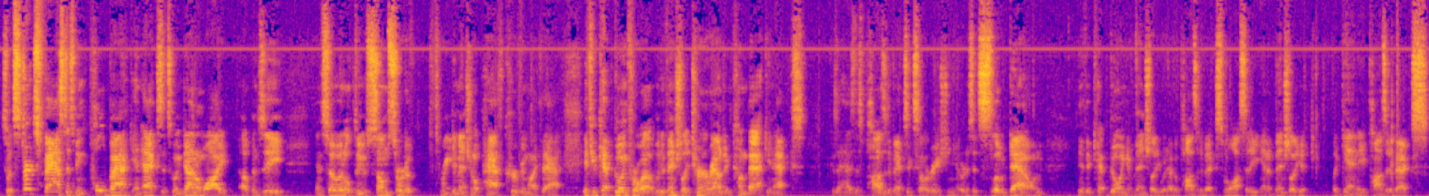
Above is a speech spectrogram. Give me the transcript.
So it starts fast, it's being pulled back in x, it's going down in y, up in z. And so it'll do some sort of three-dimensional path curving like that. If you kept going for a while, it would eventually turn around and come back in x, because it has this positive x acceleration. You notice it slowed down. If it kept going, eventually it would have a positive x velocity, and eventually, it, again, a positive x.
